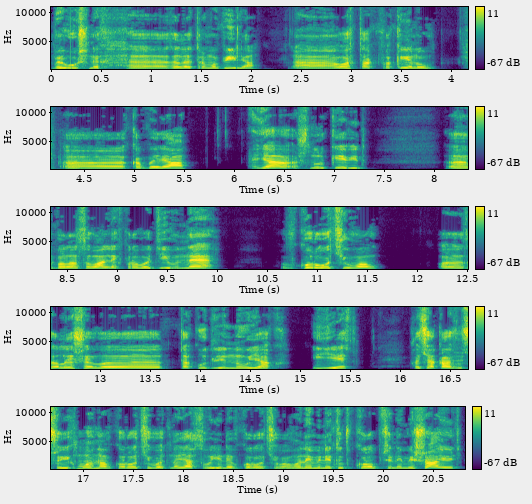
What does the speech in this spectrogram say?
беушних е, з електромобіля. Е, ось так прокинув е, кабеля. Я шнурки від балансувальних проводів не вкорочував. Е, залишив е, таку длину, як і є. Хоча кажуть, що їх можна вкорочувати, але я свої не вкорочував. Вони мені тут в коробці не мішають.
